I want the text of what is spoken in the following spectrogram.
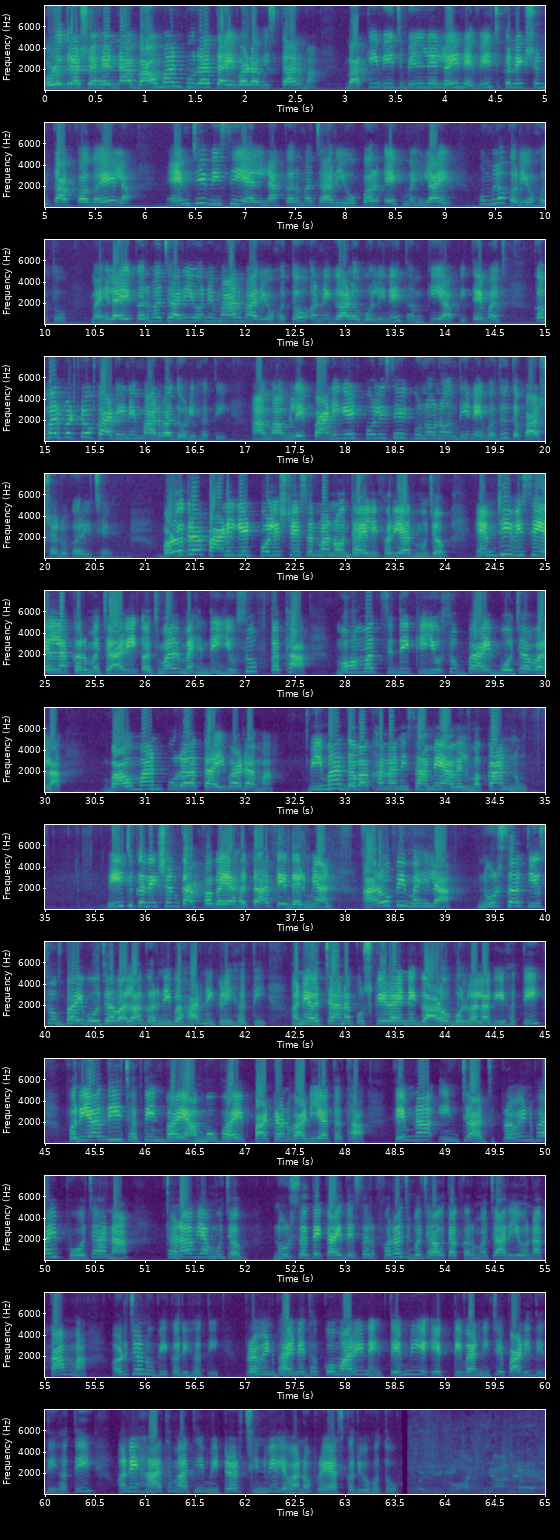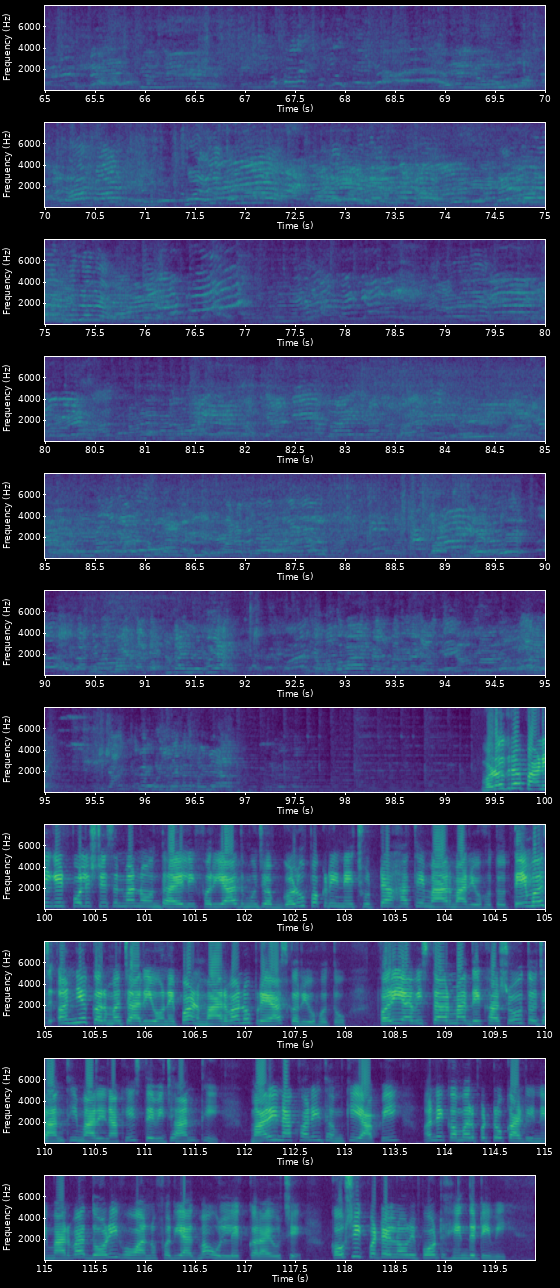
વડોદરા શહેરના બાવમાનપુરા તાઈવાડા વિસ્તારમાં બાકી વીજ બિલને લઈને વીજ કનેક્શન કાપવા ગયેલા એમજીવીસીએલના કર્મચારીઓ પર એક મહિલાએ હુમલો કર્યો હતો. મહિલાએ કર્મચારીઓને માર માર્યો હતો અને ગાળો બોલીને ધમકી આપી તેમજ કમરપટ્ટો કાઢીને મારવા દોડી હતી. આ મામલે પાણીગેટ પોલીસે ગુનો નોંધીને વધુ તપાસ શરૂ કરી છે. વડોદરા પાણીગેટ પોલીસ સ્ટેશનમાં નોંધાયેલી ફરિયાદ મુજબ એમજીવીસીએલના કર્મચારી અજમલ મહેંદી યુસુફ તથા મોહમ્મદ સિદ્દીકી યુસુફભાઈ બોજાવાલા બાવમાનપુરા તાઈવાડામાં વીમા દવાખાનાની સામે આવેલ મકાનનું વીજ કનેક્શન કાપવા ગયા હતા. તે દરમિયાન આરોપી મહિલા નુરસત યુસુફભાઈ બોજાવાલા ઘરની બહાર નીકળી હતી અને અચાનક ઉશ્કેરાઈને ગાળો બોલવા લાગી હતી. ફરિયાદી જતીનભાઈ આંબુભાઈ પાટણવાડિયા તથા તેમના ઇન્ચાર્જ પ્રવીણભાઈ ભોજાના જણાવ્યા મુજબ, નુરસતે કાયદેસર ફરજ બજાવતા કર્મચારીઓના કામમાં અડચણ ઊભી કરી હતી. પ્રવીણભાઈને ધક્કો મારીને તેમની એક્ટિવા નીચે પાડી દીધી હતી અને હાથમાંથી મીટર છીનવી લેવાનો પ્રયાસ કર્યો હતો. વડોદરા પાણીગેટ પોલીસ સ્ટેશનમાં નોંધાયેલી ફરિયાદ મુજબ ગળું પકડીને છૂટા હાથે માર માર્યો હતો. તેમજ અન્ય કર્મચારીઓને પણ મારવાનો પ્રયાસ કર્યો હતો. ફરી આ વિસ્તારમાં દેખાશો તો જાનથી મારી નાખીશ તેવી જાનથી મારી નાખવાની ધમકી આપી અને કમરપટ્ટો કાઢીને મારવા દોડી હોવાનો ફરિયાદમાં ઉલ્લેખ કરાયો છે. કૌશિક પટેલનો રિપોર્ટ હિન્દ ટીવી.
